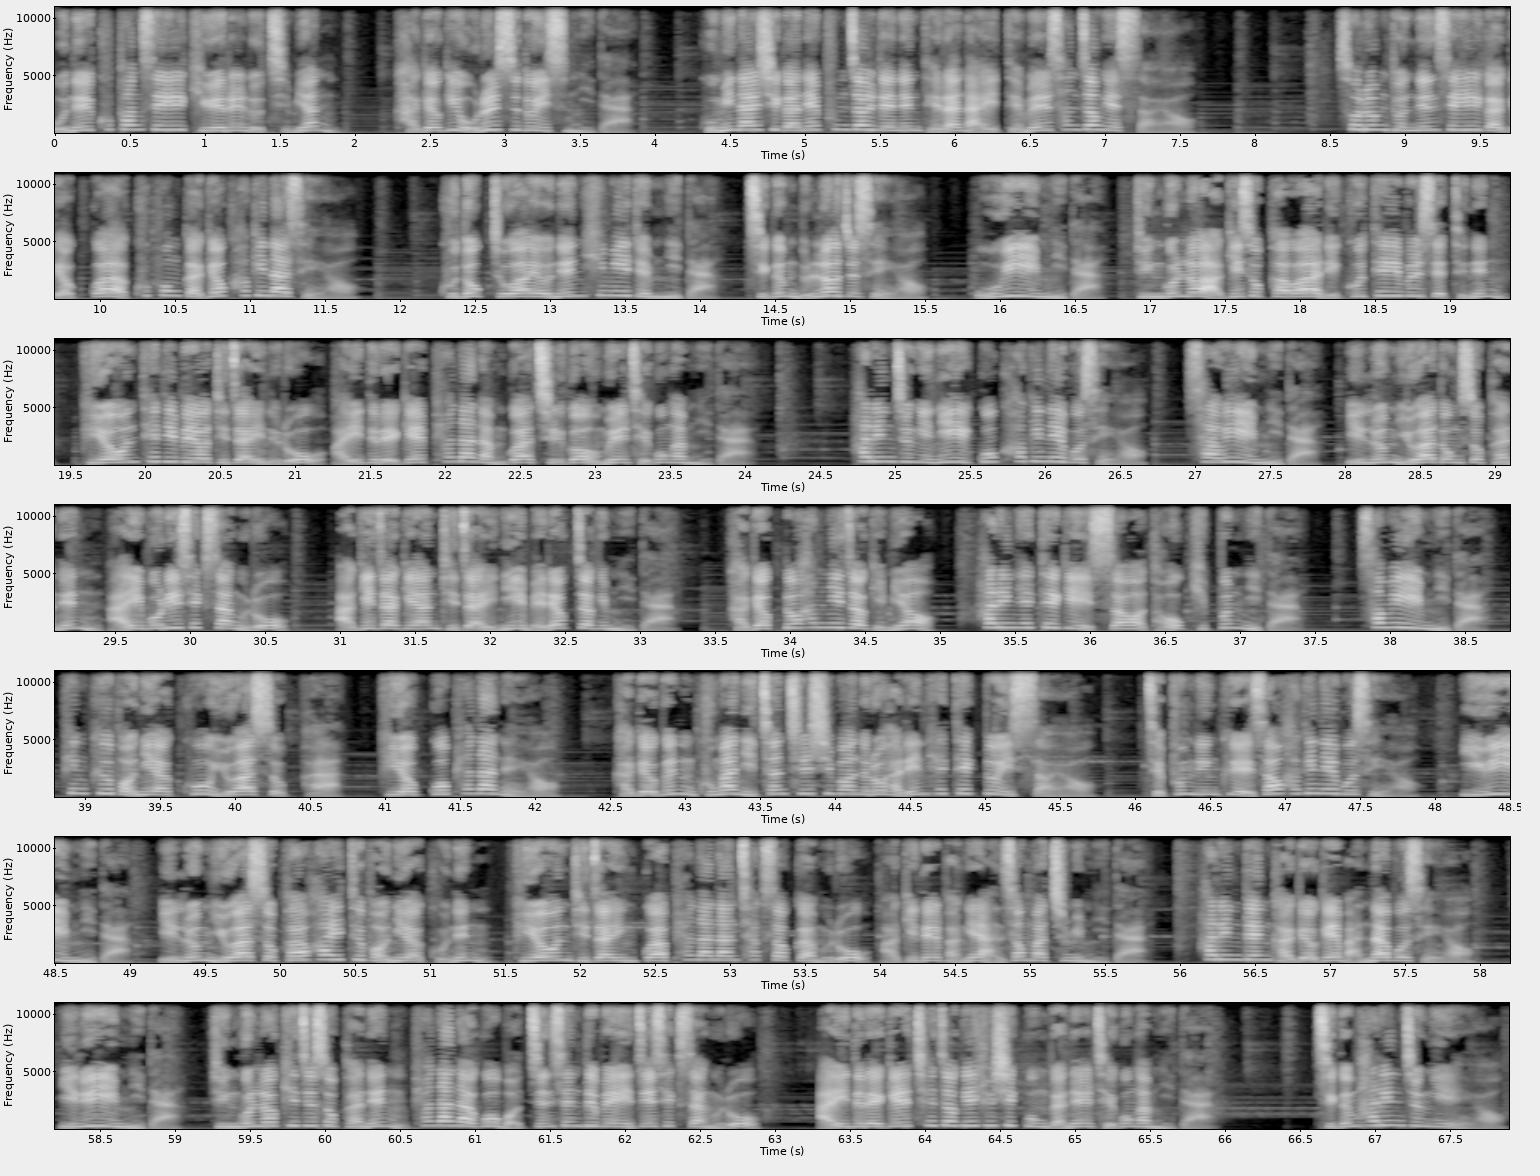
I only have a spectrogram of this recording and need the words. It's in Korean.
오늘 쿠팡 세일 기회를 놓치면 가격이 오를 수도 있습니다. 고민할 시간에 품절되는 대란 아이템을 선정했어요. 소름 돋는 세일 가격과 쿠폰 가격 확인하세요. 구독, 좋아요는 힘이 됩니다. 지금 눌러주세요. 5위입니다. 뒹굴러 아기 소파와 리코 테이블 세트는 귀여운 테디베어 디자인으로 아이들에게 편안함과 즐거움을 제공합니다. 할인 중이니 꼭 확인해보세요. 4위입니다. 일룸 유아동 소파는 아이보리 색상으로 아기자기한 디자인이 매력적입니다. 가격도 합리적이며 할인 혜택이 있어 더욱 기쁩니다. 3위입니다. 핑크 버니아코 유아 소파. 귀엽고 편하네요. 가격은 92,070원으로 할인 혜택도 있어요. 제품 링크에서 확인해보세요. 2위입니다. 일룸 유아 소파 화이트 버니아코는 귀여운 디자인과 편안한 착석감으로 아기들 방에 안성맞춤입니다. 할인된 가격에 만나보세요. 1위입니다. 뒹굴러 키즈 소파는 편안하고 멋진 샌드베이지 색상으로 아이들에게 최적의 휴식 공간을 제공합니다. 지금 할인 중이에요.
